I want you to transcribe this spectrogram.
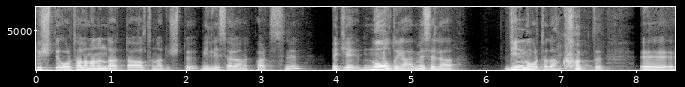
düştü. Ortalamanın da hatta altına düştü. Milli Selamet Partisi'nin. Peki ne oldu yani mesela din mi ortadan kalktı? Ee,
